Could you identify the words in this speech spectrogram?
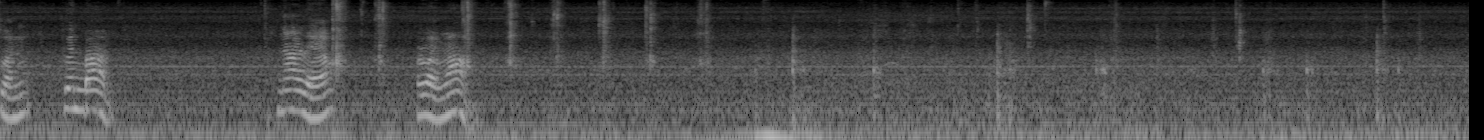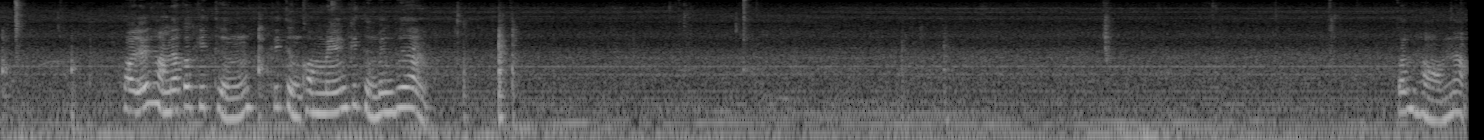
สวนเพื่อนบ้าน หน้าแล้งอร่อยมากพอได้ทำแล้วก็คิดถึงคิดถึงคอมเมนต์คิดถึงเพื่อนๆต้นหอมเนาะ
